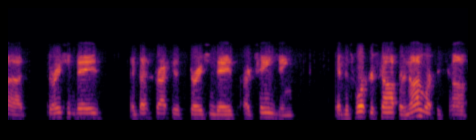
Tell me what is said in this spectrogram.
uh, duration days and best practice duration days are changing. If it's workers' comp or non-workers' comp,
